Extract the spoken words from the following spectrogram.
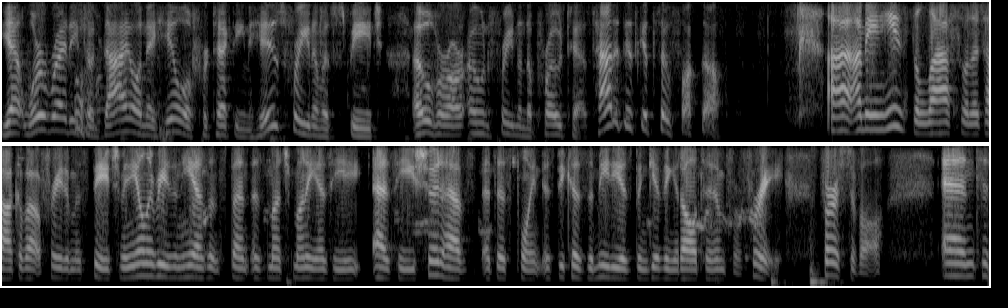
yet we're ready to die on the hill of protecting his freedom of speech over our own freedom to protest. How did this get so fucked up? Uh, I mean, he's the last one to talk about freedom of speech. I mean, the only reason he hasn't spent as much money as he as he should have at this point is because the media has been giving it all to him for free. First of all, and to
